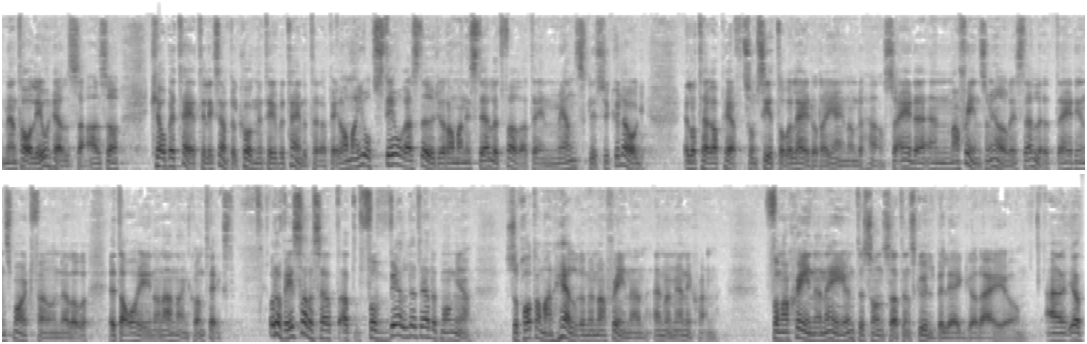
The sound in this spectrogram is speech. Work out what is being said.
mental ohälsa. Alltså KBT till exempel, kognitiv beteendeterapi. Där har man gjort stora studier där man istället för att det är en mänsklig psykolog eller terapeut som sitter och leder dig igenom det här så är det en maskin som gör det istället. Det är din smartphone eller ett AI i någon annan kontext. Och då visar det sig att, att för väldigt, väldigt många så pratar man hellre med maskinen än med människan. För maskinen är ju inte sån så att den skuldbelägger dig. Och, äh, jag,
